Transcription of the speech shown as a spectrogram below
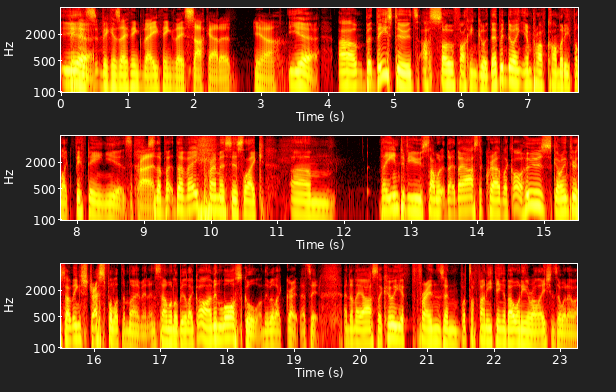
yeah, because because I think they think they suck at it. Yeah. Yeah. Um, but these dudes are so fucking good. They've been doing improv comedy for like 15 years. Right. So the, the vague premise is like um, they interview someone, they, they ask the crowd, like, oh, who's going through something stressful at the moment? And someone will be like, oh, I'm in law school. And they'll be like, great, that's it. And then they ask, like, who are your friends and what's a funny thing about one of your relations or whatever.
